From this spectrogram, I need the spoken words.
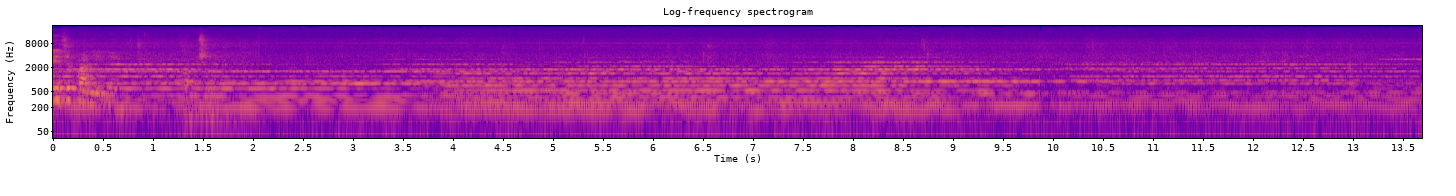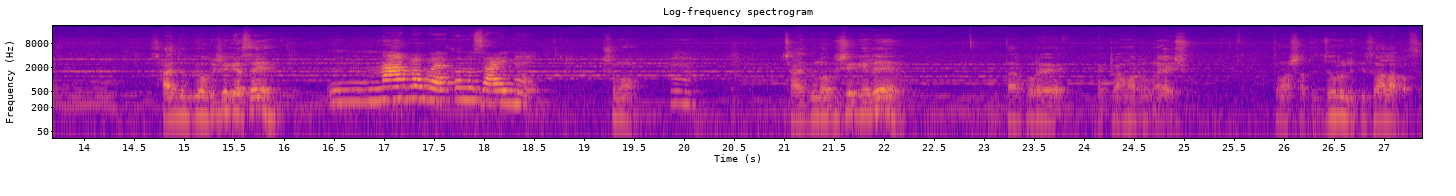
এই যে পানি নেন সাইদুল কি অফিসে গেছে? না বাবা এখনও যাই নাই। শোনো। হ্যাঁ। সাইদুল অফিসে গেলে তারপরে একটু আমার রুমে এসো তোমার সাথে জরুরি কিছু আলাপ আছে।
